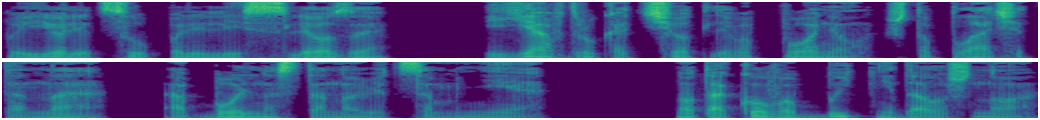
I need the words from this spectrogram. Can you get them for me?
по ее лицу полились слезы, и я вдруг отчетливо понял, что плачет она, а больно становится мне. Но такого быть не должно.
